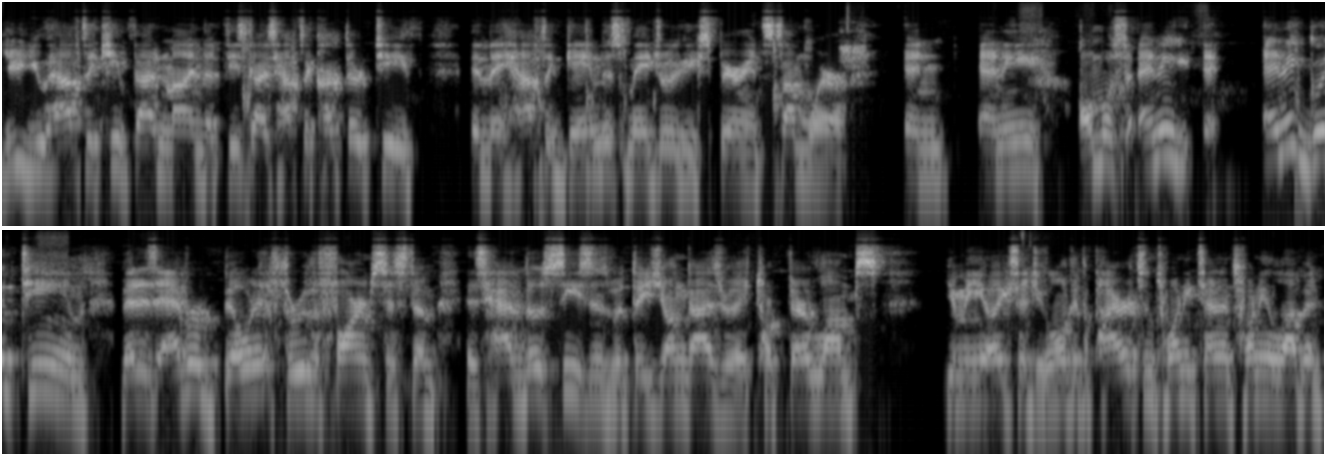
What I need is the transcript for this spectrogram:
You, you have to keep that in mind that these guys have to cut their teeth and they have to gain this major league experience somewhere. And any almost any any good team that has ever built it through the farm system has had those seasons with these young guys where they took their lumps. You mean, like I said, you can look at the Pirates in 2010 and 2011.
